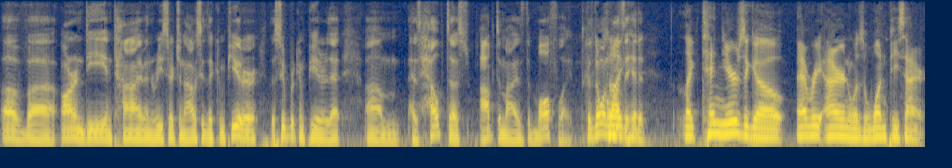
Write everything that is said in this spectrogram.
of uh, r&d and time and research and obviously the computer the supercomputer that um, has helped us optimize the ball flight because no one So, wants like- to hit it. like 10 years ago, every iron was a one piece iron.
